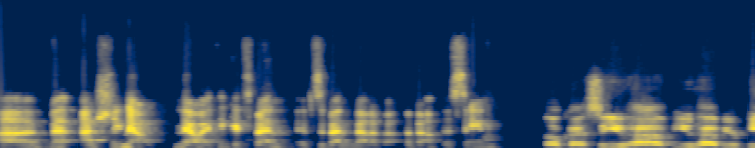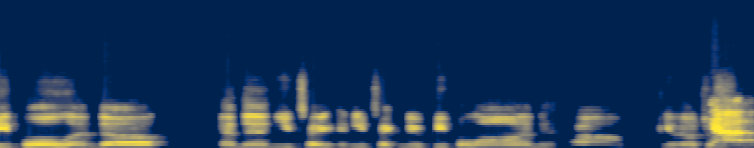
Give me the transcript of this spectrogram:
uh, actually, no, no. I think it's been it's been about about the same. Okay, so you have you have your people, and uh, and then you take and you take new people on. Um, you know, just yeah,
